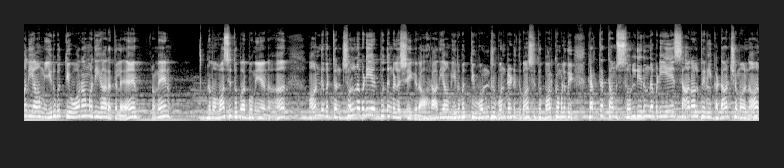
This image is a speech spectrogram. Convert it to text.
ஆதியாம் இருபத்தி ஓராம் அதிகாரத்துல அமேன் நம்ம வாசித்து பார்ப்போமேனா ஆண்டவர் தன் சொன்னபடியே அற்புதங்களை செய்கிறார். ஆதியாம் இருபத்தி ஒன்று ஒன்றெடுத்து வாசித்து பார்க்கும் பொழுது கர்த்தர் தாம் சொல்லியிருந்தபடியே சாராள் பேரில் கடாட்சமானார்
